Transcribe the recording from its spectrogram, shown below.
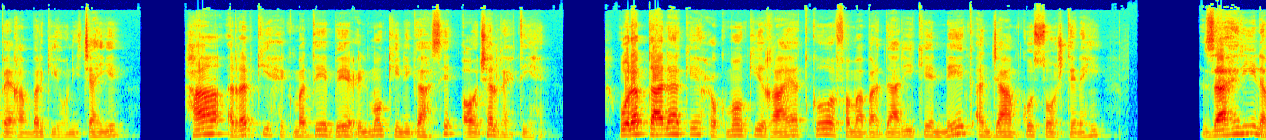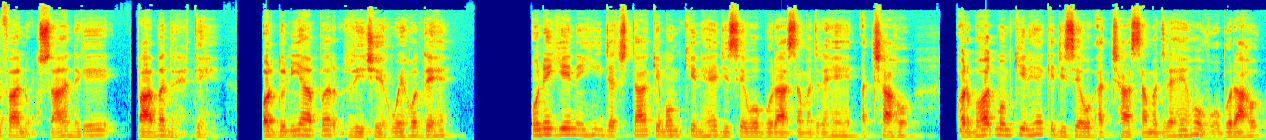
پیغمبر کی ہونی چاہیے۔ ہاں رب کی حکمتیں بے علموں کی نگاہ سے اوجھل رہتی ہیں۔ وہ رب تعالیٰ کے حکموں کی غایت کو اور فما برداری کے نیک انجام کو سوچتے نہیں۔ ظاہری نفع نقصان کے پابند رہتے ہیں اور دنیا پر ریجھے ہوئے ہوتے ہیں۔ انہیں یہ نہیں جچتا کہ ممکن ہے جسے وہ برا سمجھ رہے ہیں اچھا ہو، اور بہت ممکن ہے کہ جسے وہ اچھا سمجھ رہے ہوں وہ برا ہو۔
